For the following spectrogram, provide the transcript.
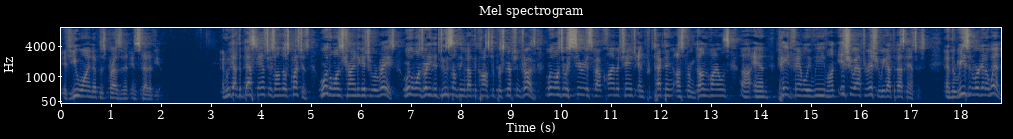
if you wind up as president instead of you? And we've got the best answers on those questions. We're the ones trying to get you a raise. We're the ones ready to do something about the cost of prescription drugs. We're the ones who are serious about climate change and protecting us from gun violence uh, and paid family leave. On issue after issue, we got the best answers. And the reason we're going to win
